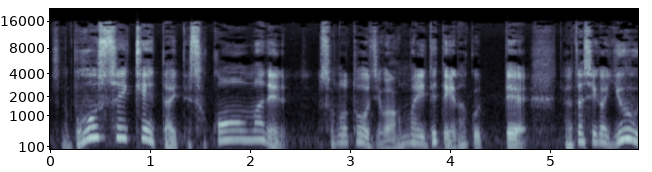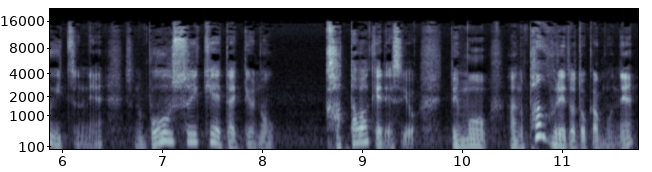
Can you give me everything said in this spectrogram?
その防水携帯ってそこまで、その当時はあんまり出ていなくって、私が唯一ね、その防水携帯っていうのを買ったわけですよ。でも、あの、パンフレットとかもね、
